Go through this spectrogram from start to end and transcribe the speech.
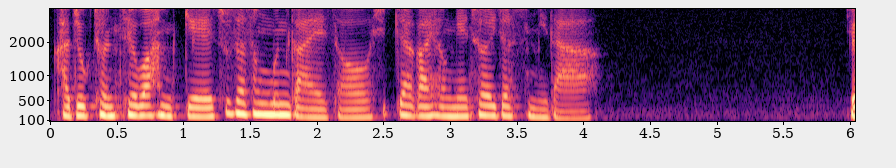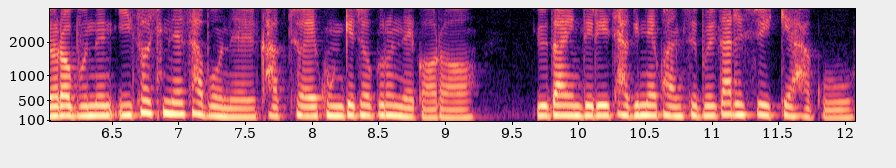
가족 전체와 함께 수사 성문가에서 십자가형에 처해졌습니다. 여러분은 이 서신의 사본을 각처에 공개적으로 내걸어 유다인들이 자기네 관습을 따를 수 있게 하고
